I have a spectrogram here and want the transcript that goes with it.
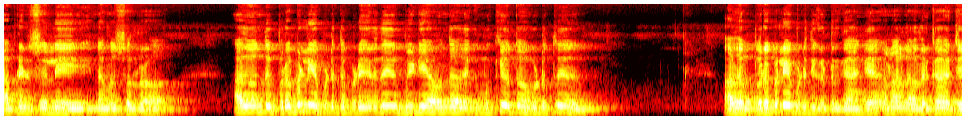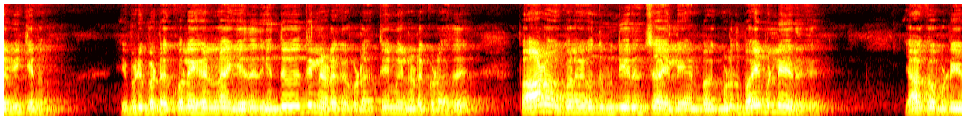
அப்படின்னு சொல்லி நம்ம சொல்கிறோம் அது வந்து பிரபல்யப்படுத்தப்படுகிறது. மீடியா வந்து அதுக்கு முக்கியத்துவம் கொடுத்து அதை பிரபல்யப்படுத்திக்கிட்டு இருக்காங்க. ஆனால் அதற்காக ஜெபிக்கணும். இப்படிப்பட்ட கொலைகள்லாம் எது எந்த விதத்தில் நடக்கக்கூடாது தீமையில் நடக்கக்கூடாது. இப்போ ஆணவ கொலை வந்து முந்தி இருந்துச்சா இல்லையான்னு பார்க்கும்பொழுது பைபிளே இருக்குது யாக்கோபுடைய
